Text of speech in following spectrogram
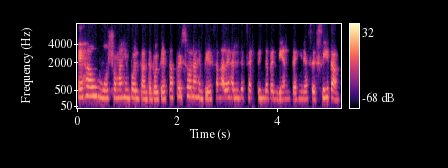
es aún mucho más importante porque estas personas empiezan a dejar de ser independientes y necesitan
